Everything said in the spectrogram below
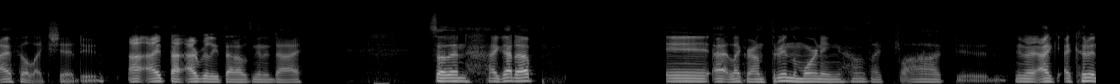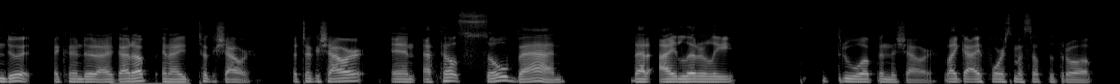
I felt like shit, dude. I, I thought I really thought I was gonna die. So then I got up and at like around three in the morning. I was like, "Fuck, dude!" You know, I I couldn't do it. I couldn't do it. I got up and I took a shower. I took a shower and I felt so bad that I literally threw up in the shower. Like I forced myself to throw up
